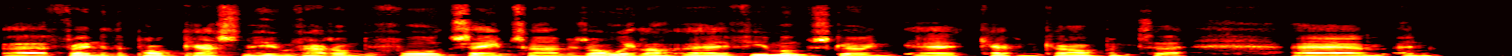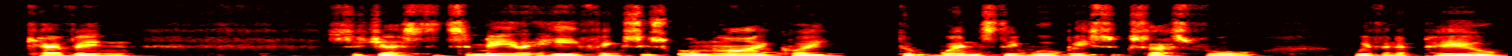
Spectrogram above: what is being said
a friend of the podcast and who we've had on before at the same time as Ollie uh, a few months ago, uh, Kevin Carpenter, um, and Kevin suggested to me that he thinks it's unlikely that Wednesday will be successful with an appeal.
